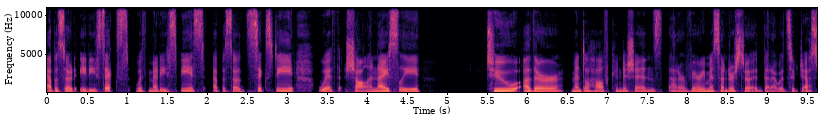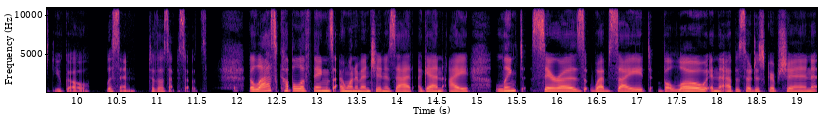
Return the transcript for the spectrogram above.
episode 86 with Medi Spees, episode 60 with Shala Nicely, two other mental health conditions that are very misunderstood that I would suggest you go listen to those episodes. The last couple of things I want to mention is that, again, I linked Sarah's website below in the episode description,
